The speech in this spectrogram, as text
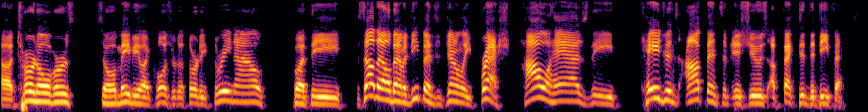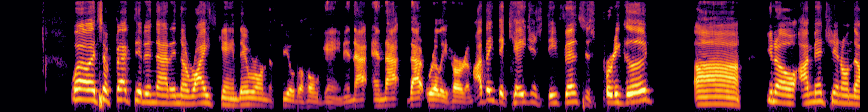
uh, turnovers. So it may be like closer to 33 now. But the, the South Alabama defense is generally fresh. How has the Cajuns' offensive issues affected the defense? Well, it's affected in that in the Rice game, they were on the field the whole game, and that and that that really hurt them. I think the Cajuns' defense is pretty good. Uh, you know, I mentioned on the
